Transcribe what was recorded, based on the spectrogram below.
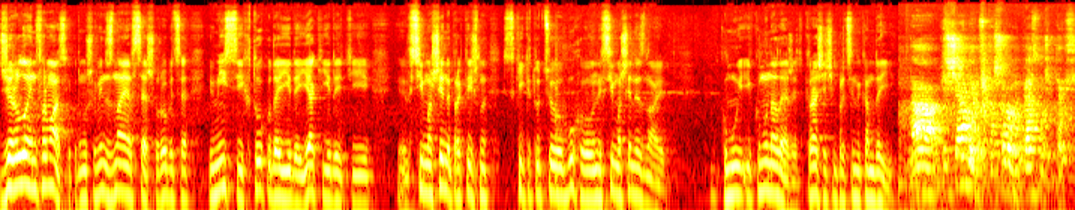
джерело інформації, тому що він знає все, що робиться в місті, хто куди їде, як їде. І всі машини, практично, скільки тут цього Обухова, вони всі машини знають, кому і кому належать, краще, ніж працівникам ДАІ. На Піщані розташовано 5 служб таксі.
